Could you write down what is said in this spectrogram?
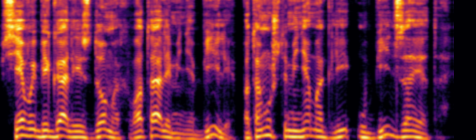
Все выбегали из дома, хватали меня, били, потому что меня могли убить за это.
